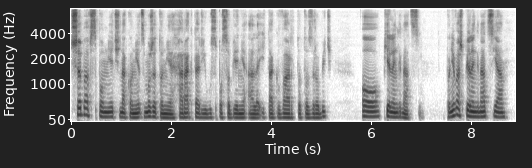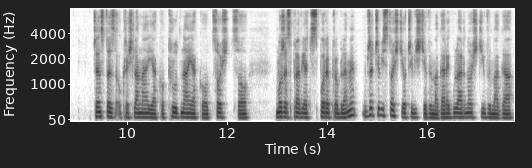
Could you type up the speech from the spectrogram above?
Trzeba wspomnieć na koniec, może to nie charakter i usposobienie, ale i tak warto to zrobić, o pielęgnacji. Ponieważ pielęgnacja często jest określana jako trudna, jako coś, co może sprawiać spore problemy, w rzeczywistości oczywiście wymaga regularności, wymaga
